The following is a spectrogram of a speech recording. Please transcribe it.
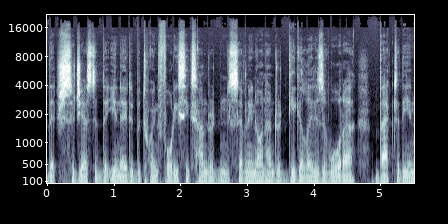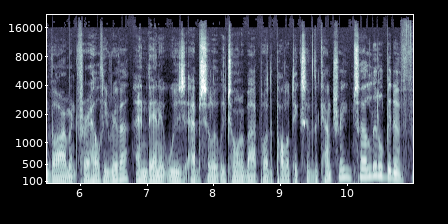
that suggested that you needed between 4,600 and 7,900 gigalitres of water back to the environment for a healthy river, and then it was absolutely torn apart by the politics of the country. So a little bit of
